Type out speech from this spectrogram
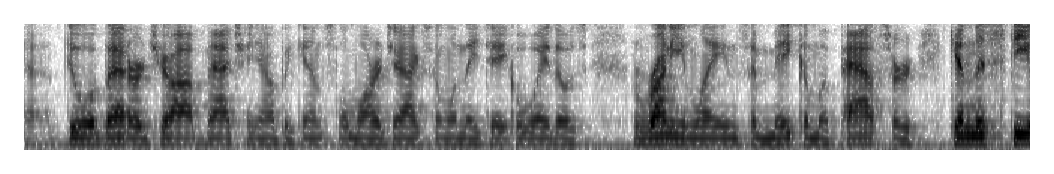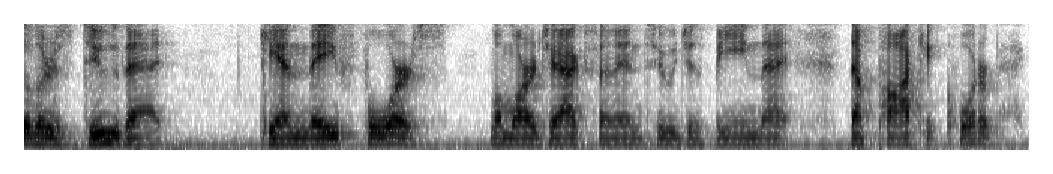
uh, do a better job matching up against Lamar Jackson when they take away those running lanes and make him a passer. Can the Steelers do that? Can they force Lamar Jackson into just being that, that pocket quarterback?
